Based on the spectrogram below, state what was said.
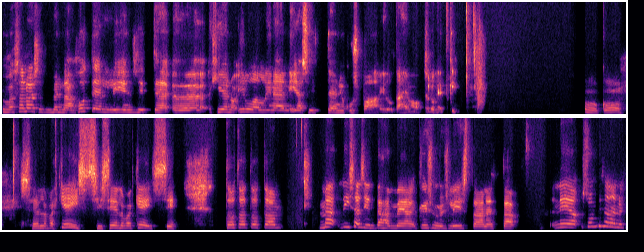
No mä sanoisin, että me mennään hotelliin, sitten ö, hieno illallinen ja sitten joku spa-ilta, hemmotteluhetki. Ok, selvä keissi, selvä keissi. Tota, tota, mä lisäsin tähän meidän kysymyslistaan, että Nea, sun pitää nyt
